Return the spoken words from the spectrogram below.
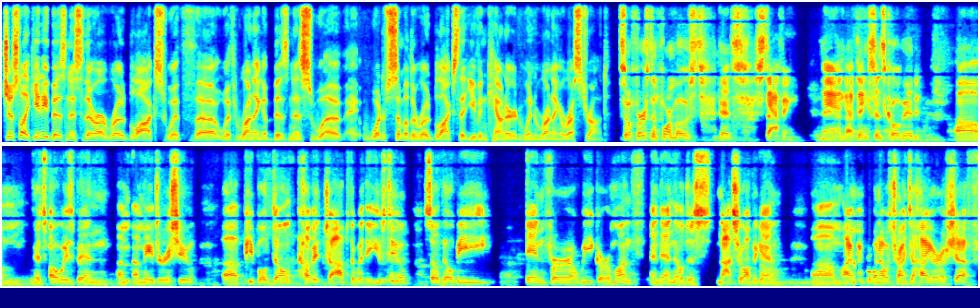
Just like any business, there are roadblocks with uh, with running a business. Uh, what are some of the roadblocks that you've encountered when running a restaurant? So first and foremost, it's staffing, and I think since COVID, um, it's always been a, a major issue. Uh, people don't covet jobs the way they used to, so they'll be in for a week or a month, and then they'll just not show up again. Um, I remember when I was trying to hire a chef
